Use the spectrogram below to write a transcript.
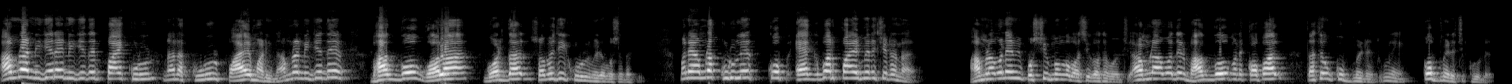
আমরা নিজেরাই নিজেদের পায়ে কুড়ুল। না না, কুড়ুল পায়ে মারি না। আমরা নিজেদের ভাগ্য, গলা গর্দান সবেতেই কুড়ুল মেরে বসে থাকি। মানে আমরা কুড়ুলের কোপ একবার পায়ে মেরেছি এটা নয়। আমরা মানে আমি পশ্চিমবঙ্গবাসীর কথা বলছি। আমরা আমাদের ভাগ্য মানে কপাল, তাতেও কূপ মেরেছি মানে কোপ মেরেছি কুড়ুলের।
